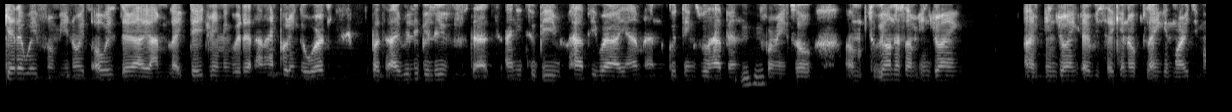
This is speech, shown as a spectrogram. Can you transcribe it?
get away from me. You know, it's always there. I am like daydreaming with it, and I'm putting the work. But I really believe that I need to be happy where I am, and good things will happen mm-hmm. for me. So, um, to be honest, I'm enjoying. I'm enjoying every second of playing in Maritimo,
